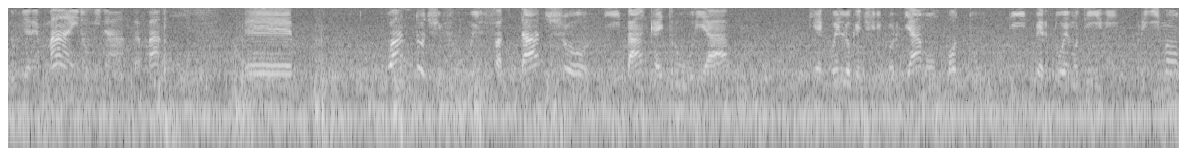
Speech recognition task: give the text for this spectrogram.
non viene mai nominata, ma eh, quando ci fu il fattaccio di Banca Etruria, che è quello che ci ricordiamo un po' tutti, per due motivi. Primo,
